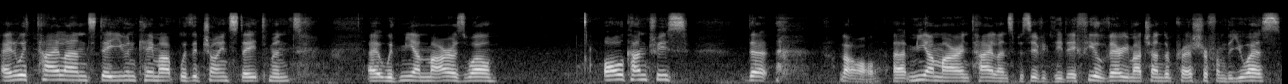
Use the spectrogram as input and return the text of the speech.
And with Thailand, they even came up with a joint statement uh, with Myanmar as well. All countries that, not all, uh, Myanmar and Thailand specifically, they feel very much under pressure from the US.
